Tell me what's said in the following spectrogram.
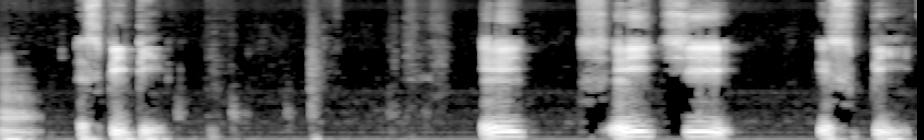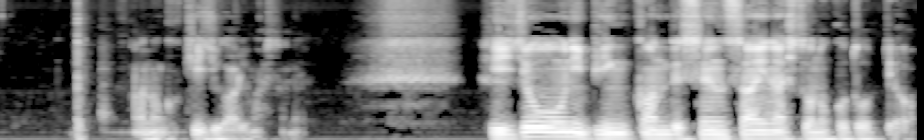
うん。SPP。H、HSP。あ、なんか記事がありましたね。非常に敏感で繊細な人のことってよ。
